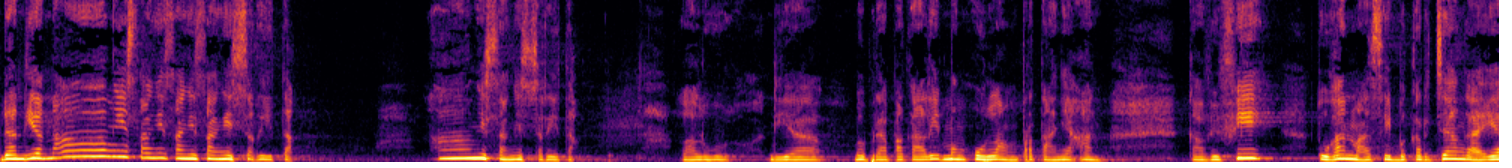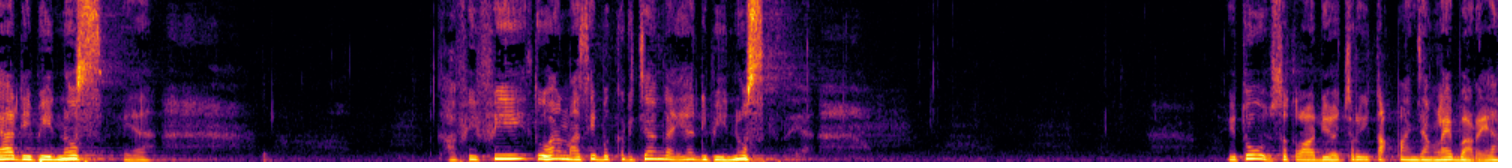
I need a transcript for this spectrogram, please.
dan dia nangis, nangis, nangis, nangis cerita. Nangis, nangis cerita. Lalu dia beberapa kali mengulang pertanyaan. Kak Vivi, Tuhan masih bekerja nggak ya di Binus? Ya. Kak Vivi, Tuhan masih bekerja nggak ya di Binus? Gitu ya. Itu setelah dia cerita panjang lebar ya.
